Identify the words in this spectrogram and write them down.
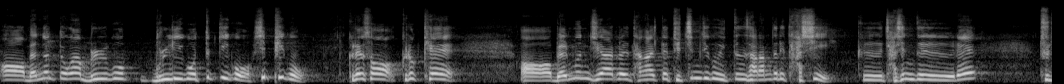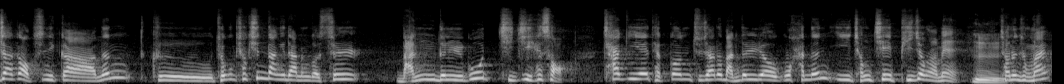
어, 몇 년 동안 물고 물리고 뜯기고 씹히고 그래서 그렇게 어, 멸문지하를 당할 때 뒷짐지고 있던 사람들이 다시 그 자신들의 주자가 없으니까는 그 조국 혁신당이라는 것을 만들고 지지해서 자기의 대권 주자로 만들려고 하는 이 정치의 비정함에 음. 저는 정말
